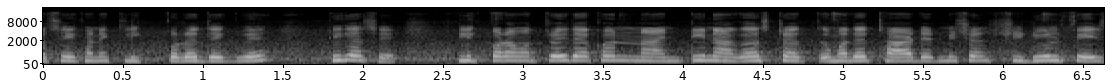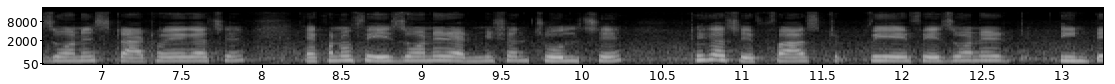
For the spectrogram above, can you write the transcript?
আছে, এখানে ক্লিক করে দেখবে। ঠিক আছে? ক্লিক করা মাত্রই দেখো নাইনটিন আগস্ট তোমাদের থার্ড অ্যাডমিশন শিডিউল ফেজ ওয়ানে স্টার্ট হয়ে গেছে। এখনও ফেজ ওয়ানের অ্যাডমিশন চলছে। ঠিক আছে? ফার্স্ট ফেজ ওয়ানের তিনটে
